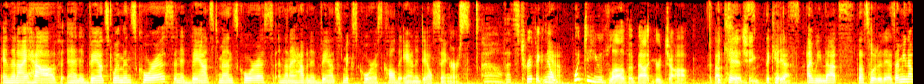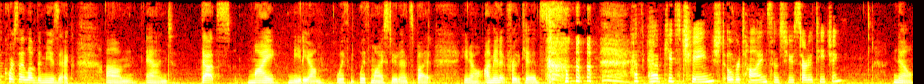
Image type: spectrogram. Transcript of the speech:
and then I have an advanced women's chorus, an advanced men's chorus, and then I have an advanced mixed chorus called the Annandale Singers. Oh, that's terrific. Now, yeah. what do you love about your job? About the kids, teaching? the kids. Yeah. I mean, that's that's what it is. I mean, of course, I love the music, um, and that's my medium with with my students, but you know, I'm in it for the kids. have have kids changed over time since you started teaching? No.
